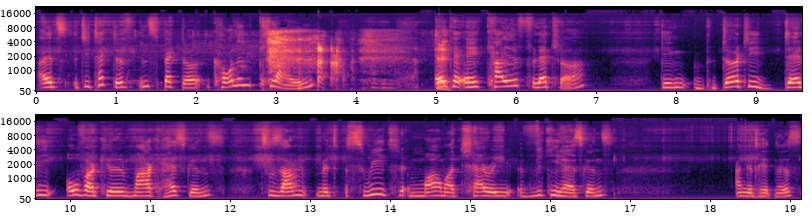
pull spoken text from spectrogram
als Detective Inspector Colin Klein, aka Kyle Fletcher, gegen Dirty Daddy Overkill Mark Haskins zusammen mit Sweet Mama Cherry Vicky Haskins angetreten ist.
